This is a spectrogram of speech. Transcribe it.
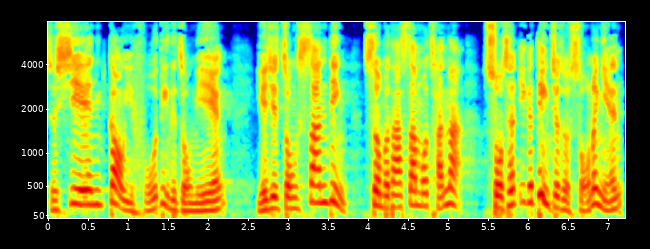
是先告以佛定的总名，也就总三定，色摩他三摩禅那所成一个定，叫做所能言。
